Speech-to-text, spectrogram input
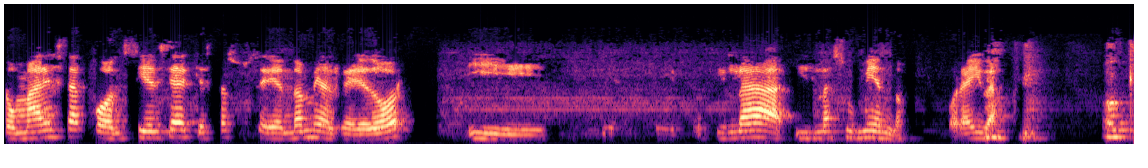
tomar esa conciencia de qué está sucediendo a mi alrededor y, y pues irla, irla asumiendo. Por ahí va. Ok,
